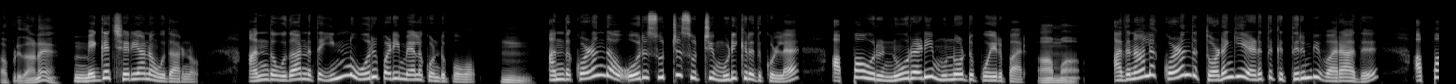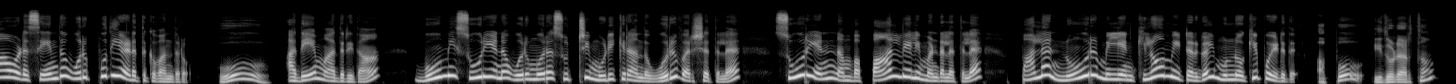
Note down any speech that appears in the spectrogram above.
அப்படிதானே? மிகச் சரியான உதாரணம். அந்த உதாரணத்தை இன்னும் ஒரு படி மேல கொண்டு போவோம். அந்த குழந்தை ஒரு சுற்று சுற்றி முடிக்கிறதுக்குள்ள அப்பா ஒரு நூறடி முன்னோட்டு போயிருப்பார். ஆமா. அதனால குழந்தை தொடங்கிய இடத்துக்கு திரும்பி வராது. அப்பாவோட சேர்ந்து ஒரு புதிய இடத்துக்கு வந்துரும். ஓ. அதே மாதிரிதான் பூமி சூரியனை ஒரு முறை சுற்றி முடிக்கிற அந்த ஒரு வருஷத்துல சூரியன் நம்ம பால்வேலி மண்டலத்துல பல நூறு மில்லியன் கிலோமீட்டர்கள் முன்னோக்கி போயிடுது. அப்போ இதோட அர்த்தம்?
